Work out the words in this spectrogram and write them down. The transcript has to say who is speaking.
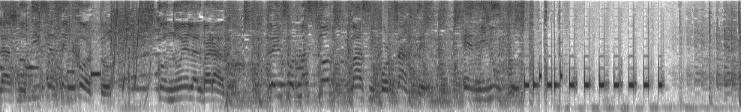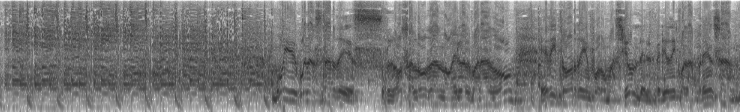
Speaker 1: Las noticias en corto con Noel Alvarado. La información más importante en minutos.
Speaker 2: Buenas tardes, los saluda Noel Alvarado, editor de información del periódico La Prensa.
